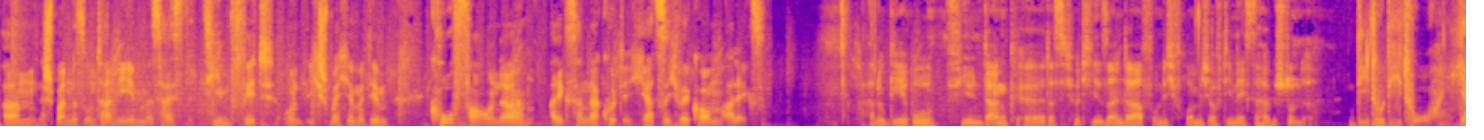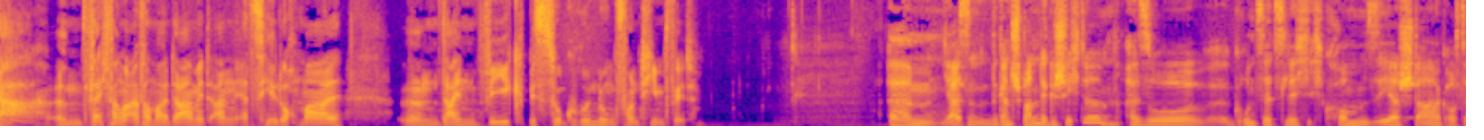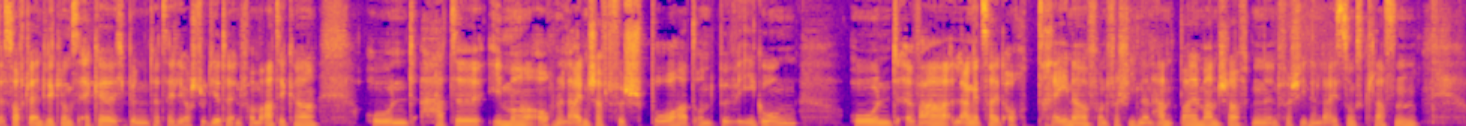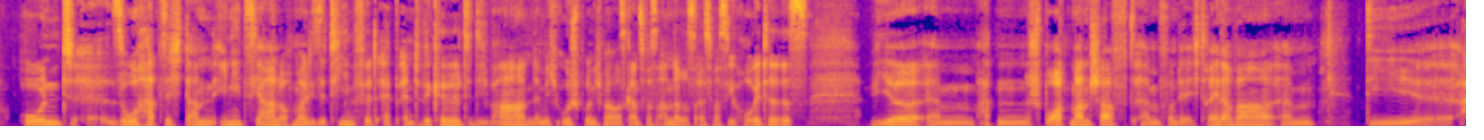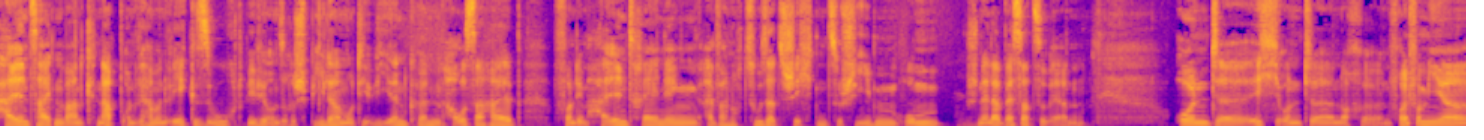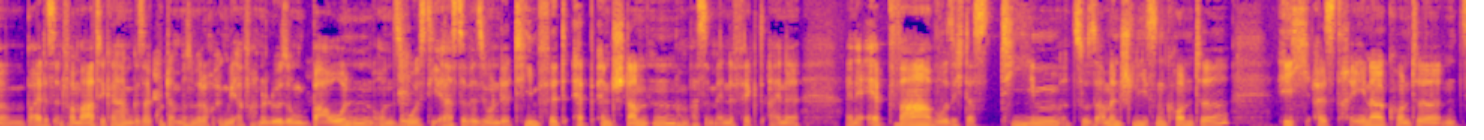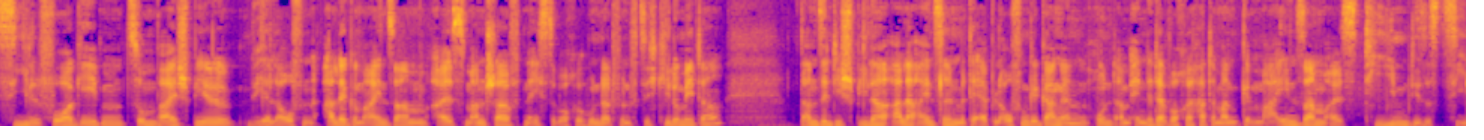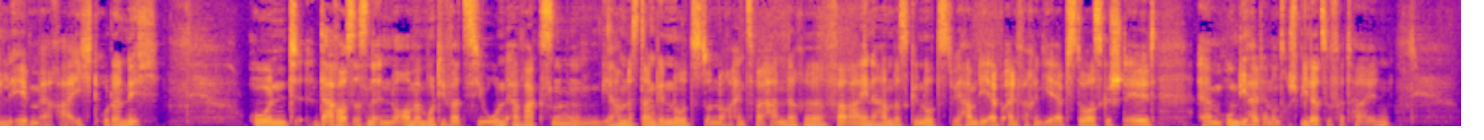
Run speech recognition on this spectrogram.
Ähm, spannendes Unternehmen, es heißt Teamfit und ich spreche mit dem Co-Founder Alexander Kuttig. Herzlich willkommen, Alex. Hallo Gero, vielen Dank, äh, dass ich heute hier sein darf und ich freue mich auf die nächste halbe Stunde. Dito Dito. Ja, ähm, vielleicht fangen wir einfach mal damit an. Erzähl doch mal ähm, deinen Weg bis zur Gründung von Teamfit. Ähm, ja, ist eine ganz spannende Geschichte. Also äh, grundsätzlich, ich komme sehr stark aus der Softwareentwicklungsecke. Ich bin tatsächlich auch studierter Informatiker und hatte immer auch eine Leidenschaft für Sport und Bewegung und war lange Zeit auch Trainer von verschiedenen Handballmannschaften in verschiedenen Leistungsklassen. Und äh, so hat sich dann initial auch mal diese Teamfit-App entwickelt. Die war nämlich ursprünglich mal was ganz was anderes, als was sie heute ist. Wir ähm, hatten eine Sportmannschaft, ähm, von der ich Trainer war. Ähm, die Hallenzeiten waren knapp und wir haben einen Weg gesucht, wie wir unsere Spieler motivieren können, außerhalb von dem Hallentraining einfach noch Zusatzschichten zu schieben, um schneller besser zu werden. Und äh, ich und äh, noch äh, ein Freund von mir, beides Informatiker, haben gesagt, gut, dann müssen wir doch irgendwie einfach eine Lösung bauen. Und so ist die erste Version der Teamfit-App entstanden, was im Endeffekt eine, eine App war, wo sich das Team zusammenschließen konnte. Ich als Trainer konnte ein Ziel vorgeben, zum Beispiel, wir laufen alle gemeinsam als Mannschaft nächste Woche 150 Kilometer. Dann sind die Spieler alle einzeln mit der App laufen gegangen und am Ende der Woche hatte man gemeinsam als Team dieses Ziel eben erreicht oder nicht. Und daraus ist eine enorme Motivation erwachsen. Wir haben das dann genutzt und noch ein, zwei andere Vereine haben das genutzt. Wir haben die App einfach in die App Stores gestellt, ähm, um die halt an unsere Spieler zu verteilen.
